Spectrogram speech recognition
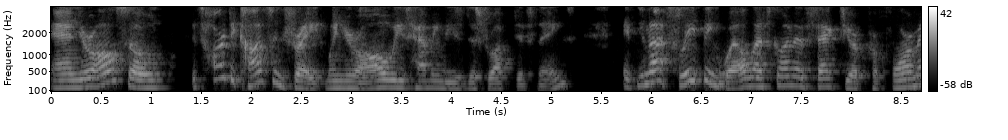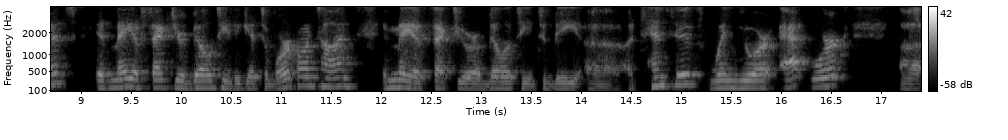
and you're also, it's hard to concentrate when you're always having these disruptive things if you're not sleeping well, that's going to affect your performance. It may affect your ability to get to work on time. It may affect your ability to be uh, attentive when you're at work. Uh,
